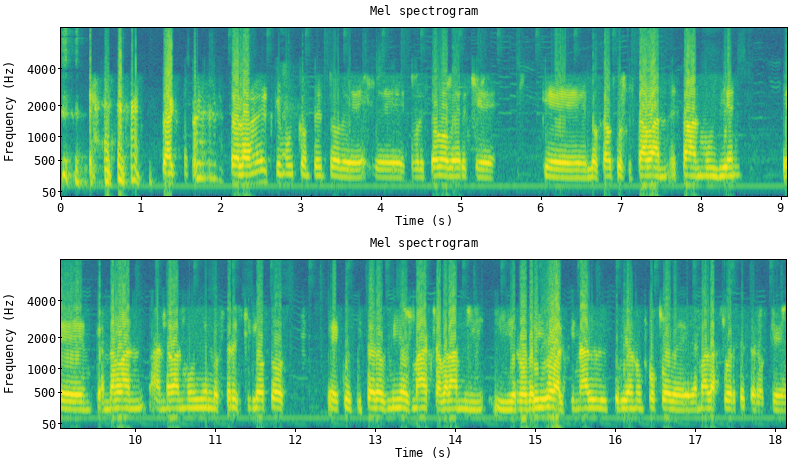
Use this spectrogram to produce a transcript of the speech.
Exacto. Pero la verdad es que muy contento de, de, sobre todo ver que, que los autos estaban estaban muy bien, eh, que andaban andaban muy bien los tres pilotos eh, míos, Max, Abraham y, y Rodrigo. Al final tuvieron un poco de, de mala suerte, pero que,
